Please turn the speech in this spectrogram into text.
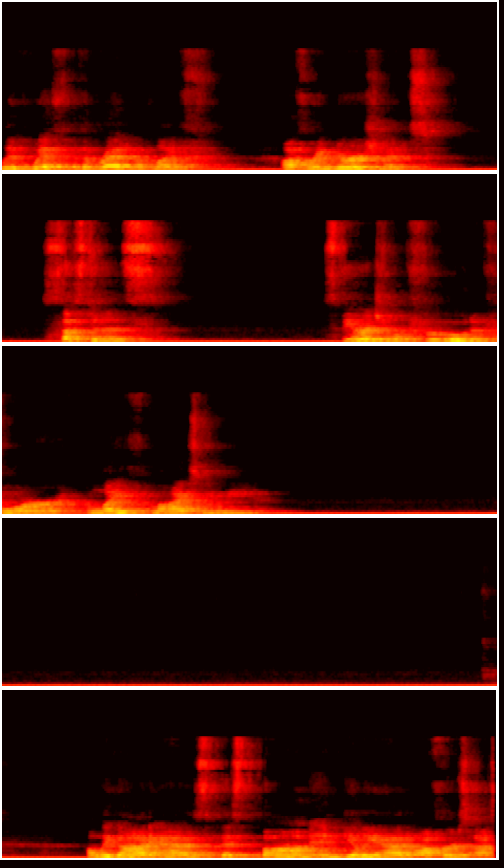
live with the bread of life, offering nourishment, sustenance, spiritual food for the life lives we lead. Holy God, as this balm in Gilead offers us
